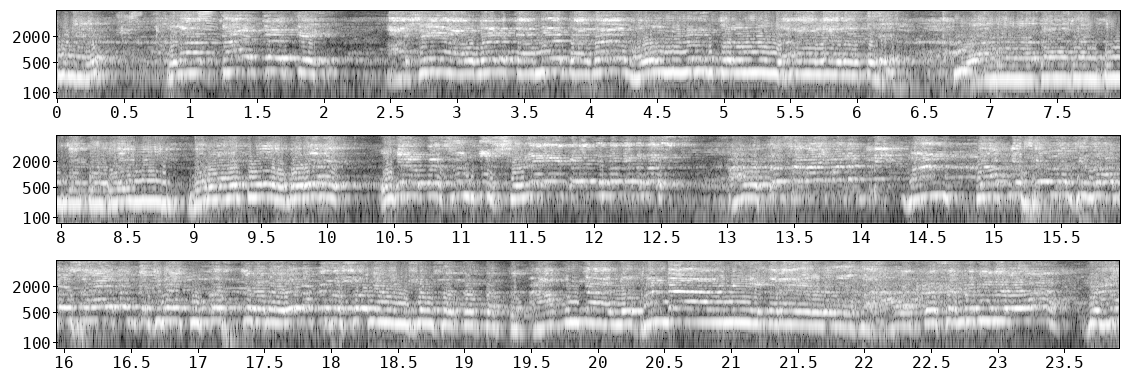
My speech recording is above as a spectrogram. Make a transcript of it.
मी तुला काय कळते? असे अवघड काम दादा भाऊ म्हणून करून घ्यावं लागते वारे दादा तुमचे तर बहिणी बरं आहेत बरं आहेत उद्यापासून तू सगळ्याकडे बघत बस. अहो तसं नाही म्हणत मी. मान. आपल्या साहेब कसं करतात. आपण का लोखंडा आणि करायला तसं म्हणे ना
